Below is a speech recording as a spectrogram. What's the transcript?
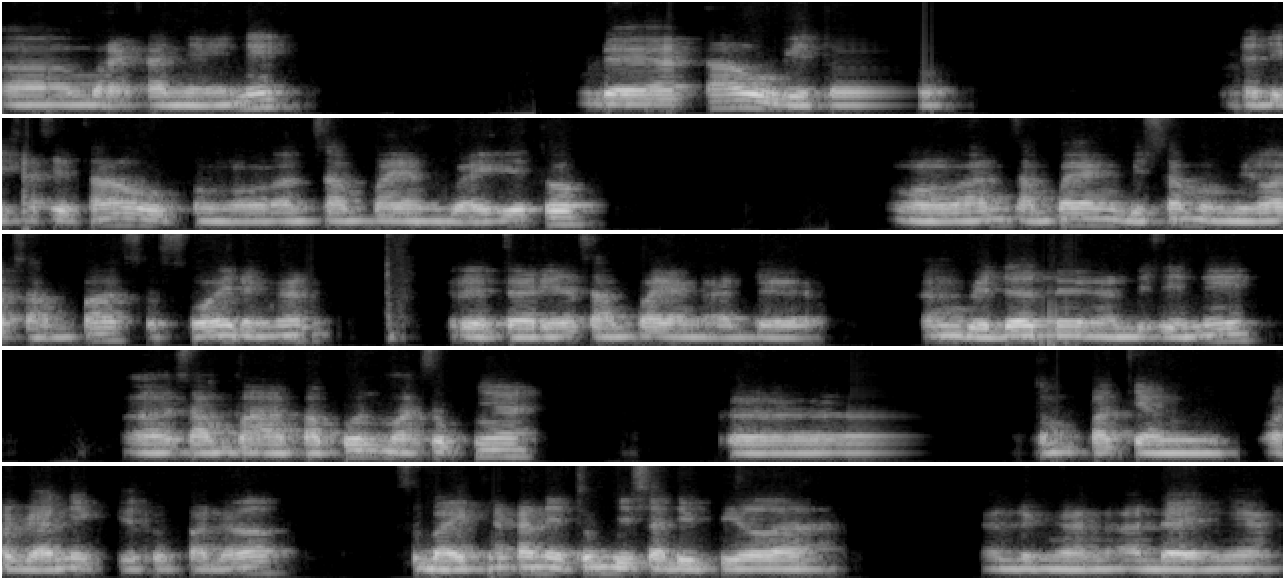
eh, mereka ini udah tahu gitu, udah dikasih tahu pengelolaan sampah yang baik itu pengelolaan sampah yang bisa memilah sampah sesuai dengan kriteria sampah yang ada. Kan beda dengan di sini uh, sampah apa pun masuknya ke tempat yang organik gitu padahal sebaiknya kan itu bisa dipilah dengan adanya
